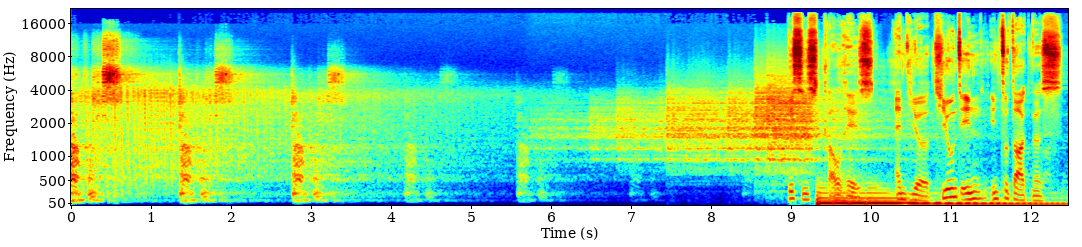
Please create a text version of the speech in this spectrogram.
This is Carl Hayes, and you're tuned in into darkness.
